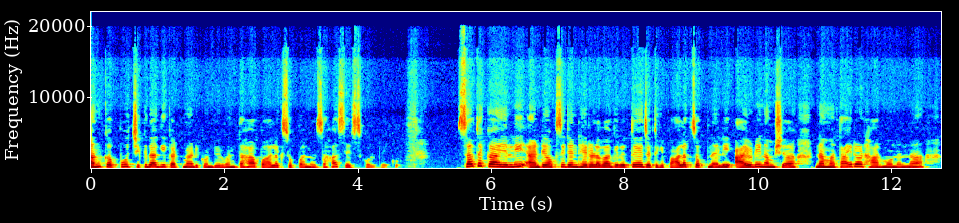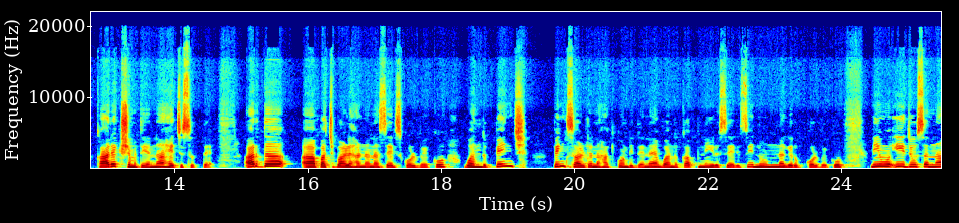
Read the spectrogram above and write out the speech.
ಒಂದು ಕಪ್ಪು ಚಿಕ್ಕದಾಗಿ ಕಟ್ ಮಾಡಿಕೊಂಡಿರುವಂತಹ ಪಾಲಕ್ ಸೊಪ್ಪನ್ನು ಸಹ ಸೇರಿಸ್ಕೊಳ್ಬೇಕು. ಸೌತೆಕಾಯಲ್ಲಿ ಆಂಟಿ ಆಕ್ಸಿಡೆಂಟ್ ಹೇರಳವಾಗಿರುತ್ತೆ. ಜೊತೆಗೆ ಪಾಲಕ್ ಸೊಪ್ಪಿನಲ್ಲಿ ಅಯೋಡಿನ್ ಅಂಶ ನಮ್ಮ ಥೈರಾಯ್ಡ್ ಹಾರ್ಮೋನನ್ನು ಕಾರ್ಯಕ್ಷಮತೆಯನ್ನು ಹೆಚ್ಚಿಸುತ್ತೆ. ಅರ್ಧ ಪಚ್ಚಬಾಳೆಹಣ್ಣನ್ನು ಸೇರಿಸ್ಕೊಳ್ಬೇಕು. ಒಂದು ಪಿಂಚ್ ಪಿಂಕ್ ಸಾಲ್ಟನ್ನು ಹಾಕಿಕೊಂಡಿದ್ದೇನೆ. ಒಂದು ಕಪ್ ನೀರು ಸೇರಿಸಿ ನುಣ್ಣಗೆ ರುಬ್ಕೊಳ್ಬೇಕು. ನೀವು ಈ ಜ್ಯೂಸನ್ನು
